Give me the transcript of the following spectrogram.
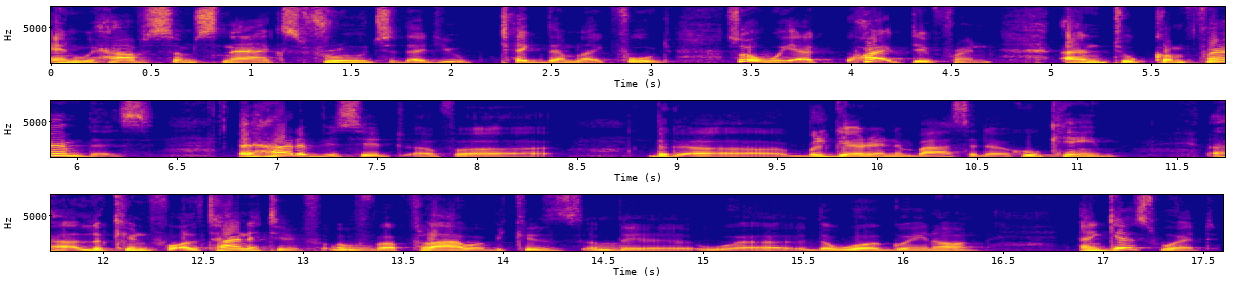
and we have some snacks, fruits that you take them like food. So we are quite different. And to confirm this, I had a visit of uh, the uh, Bulgarian ambassador who came uh, looking for alternative of mm. uh, flour because of mm. the, uh, the war going on. And guess what?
